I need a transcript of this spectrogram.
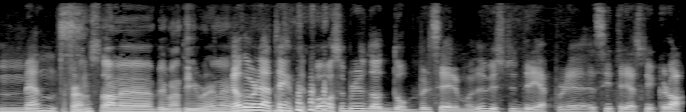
Mens Friends, da, eller Big Bang Theory, eller Ja, det var det jeg tenkte på. Altså blir du da dobbel seriemorder hvis du dreper det, si tre stykker, da.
